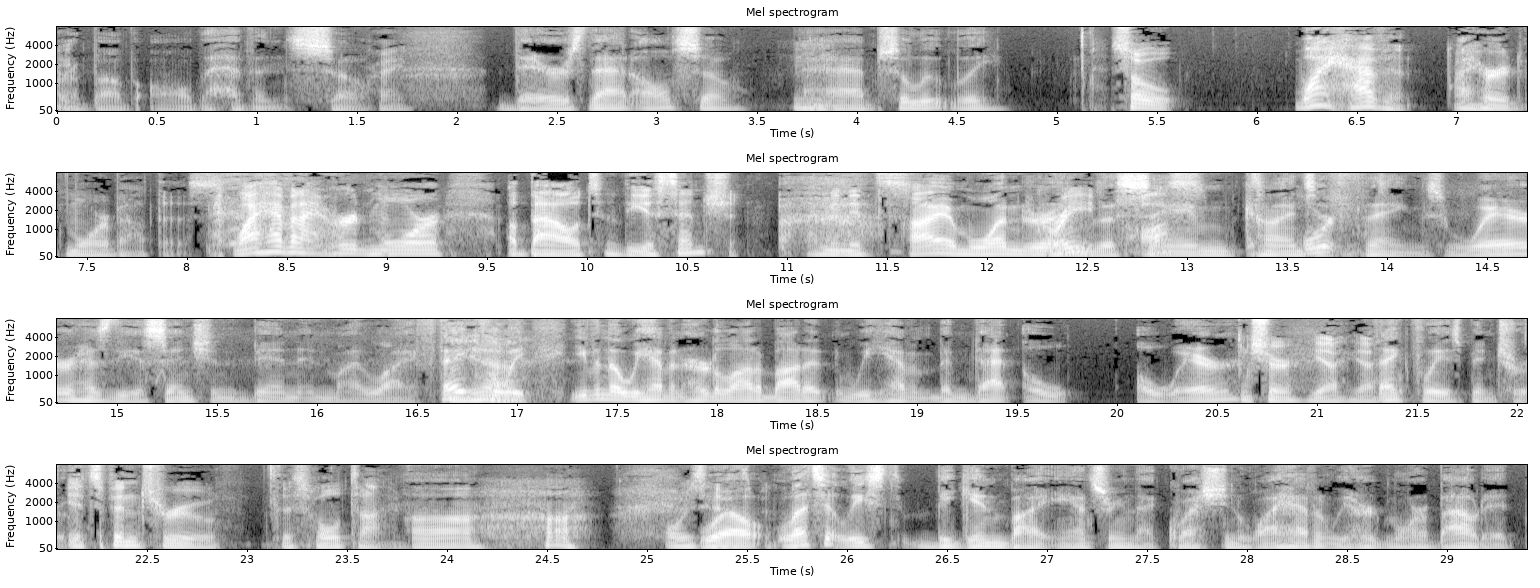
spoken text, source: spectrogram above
Right. above all the heavens. So Right. there's that also. Absolutely. So, why haven't I heard more about this? Why haven't I heard more about the ascension? I mean, it's I am wondering Great. the same It's kinds of things. Where has the ascension been in my life? Thankfully, even though we haven't heard a lot about it, we haven't been that aware. sure, yeah, yeah. Thankfully, it's been true. it's been true this whole time. Uh huh. Always Well, let's at least begin by answering that question. Why haven't we heard more about it?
